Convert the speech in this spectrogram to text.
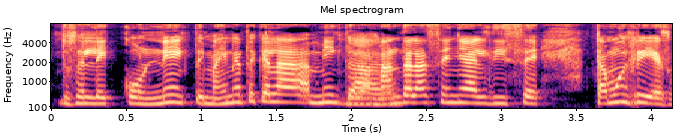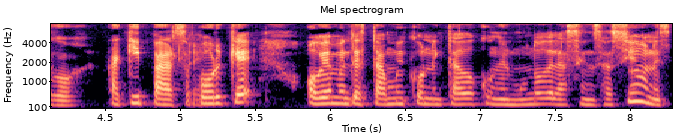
Entonces le conecta. Imagínate que la amígdala Claro. manda la señal, dice, estamos en riesgo, aquí pasa. Porque obviamente está muy conectado con el mundo de las sensaciones.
